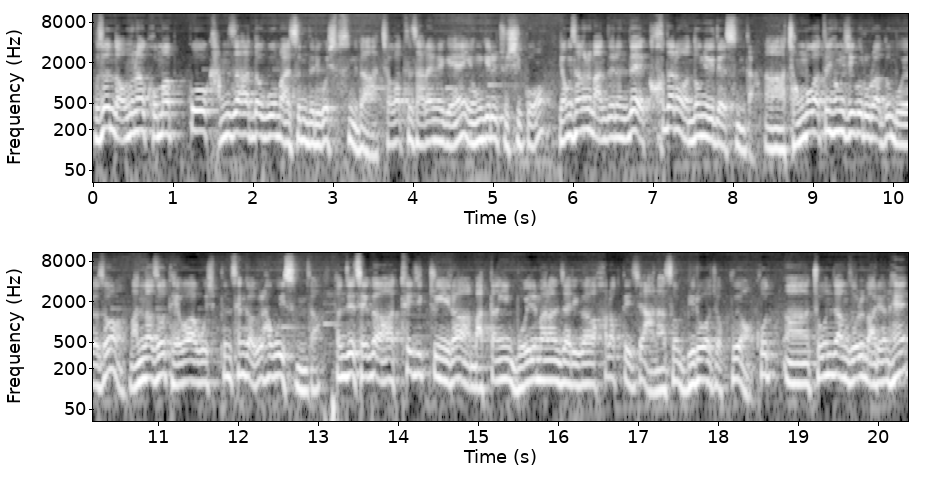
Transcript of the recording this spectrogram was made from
우선 너무나 고맙고 감사하다고 말씀드리고 싶습니다. 저 같은 사람에게 용기를 주시고 영상을 만드는데 커다란 원동력이 되었습니다. 아, 정모 같은 형식으로라도 모여서 만나서 대화하고 싶은 생각을 하고 있습니다. 현재 제가 퇴직 중이라 마땅히 모일 만한 자리가 허락되지 않아서 미루어졌고요. 곧 아, 좋은 장소를 마련해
